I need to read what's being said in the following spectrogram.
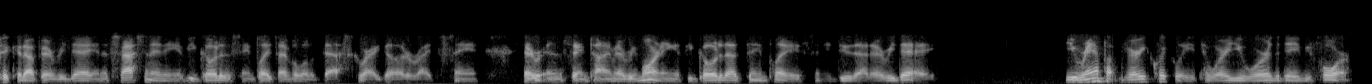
pick it up every day. And it's fascinating. If you go to the same place I have a little desk where I go to write the same every, in the same time every morning. If you go to that same place and you do that every day you mm-hmm. ramp up very quickly to where you were the day before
